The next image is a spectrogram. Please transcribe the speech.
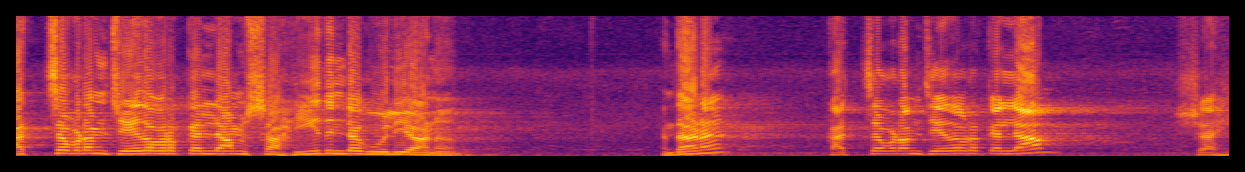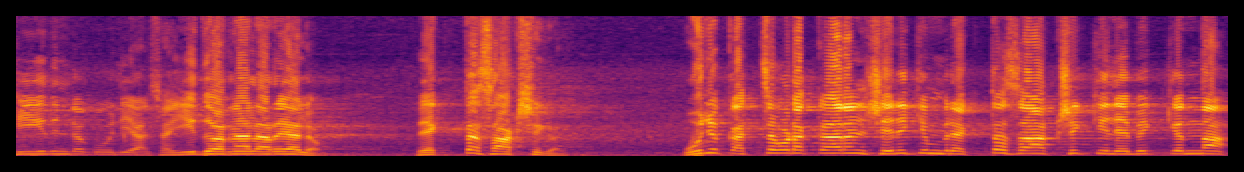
കച്ചവടം ചെയ്തവർക്കെല്ലാം ഷഹീദിന്റെ കൂലിയാണ്. എന്താണ്? കച്ചവടം ചെയ്തവർക്കെല്ലാം ഷഹീദിന്റെ കൂലിയാണ് ഷഹീദ് പറഞ്ഞാൽ അറിയാലോ രക്തസാക്ഷികൾ. ഒരു കച്ചവടക്കാരൻ ശരിക്കും രക്തസാക്ഷിക്ക് ലഭിക്കുന്ന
